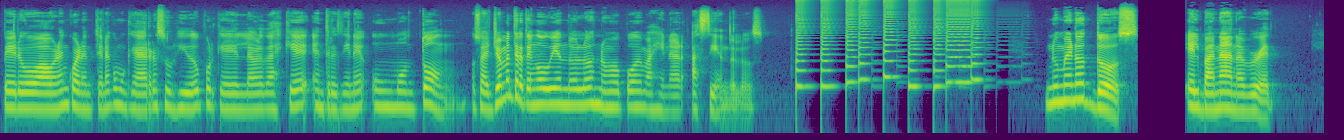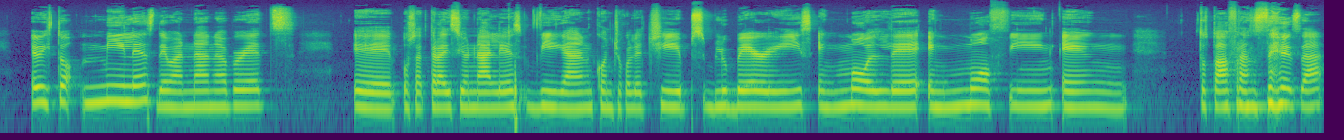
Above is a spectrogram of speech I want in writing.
Pero ahora en cuarentena como que ha resurgido porque la verdad es que entretiene un montón. O sea, yo me entretengo viéndolos, no me puedo imaginar haciéndolos. Número 2. El banana bread. He visto miles de banana breads eh, o sea, tradicionales, vegan, con chocolate chips, blueberries, en molde, en muffin, en tostada francesa,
